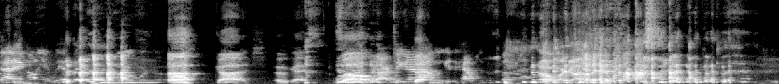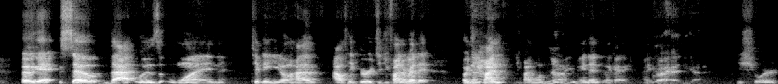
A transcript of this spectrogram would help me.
day. Oh my god. Oh gosh. Okay. Well. Start figuring that- out who get the couches and stuff. Oh my god. Okay, so that was one. Tiffany, you don't have. I'll take yours. Did you find a Reddit, or did you find? Did you find one? No, you And then okay, I Go ahead, you got You sure?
